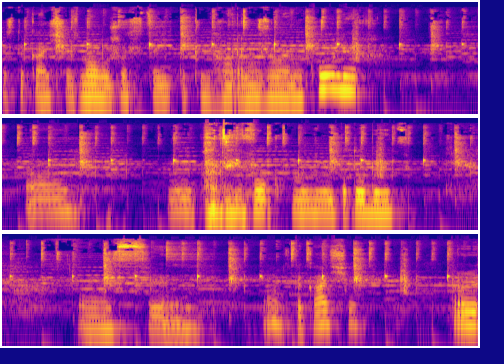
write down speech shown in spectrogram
Ось така ще знову ж ось цей такий гарний зелений колір. А, мені падає в око, мені подобається. Ось, е, ось така ще при,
